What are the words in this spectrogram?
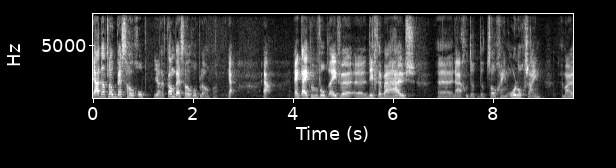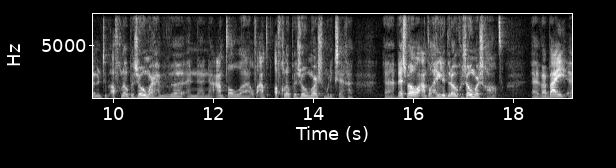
ja, dat loopt best hoog op. Ja. Dat kan best hoog oplopen. Ja. ja. En kijken we bijvoorbeeld even eh, dichter bij huis. Eh, nou goed, dat, dat zal geen oorlog zijn. Maar we hebben natuurlijk afgelopen zomer hebben we een, een aantal, eh, of aantal afgelopen zomers moet ik zeggen, eh, best wel een aantal hele droge zomers gehad. Eh, waarbij eh,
